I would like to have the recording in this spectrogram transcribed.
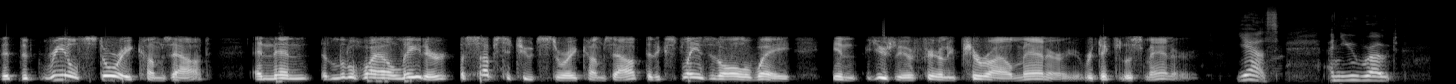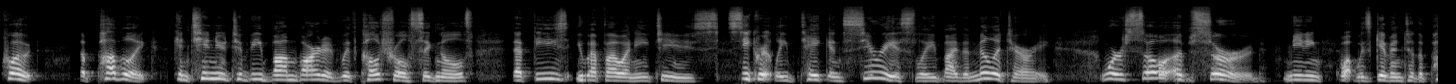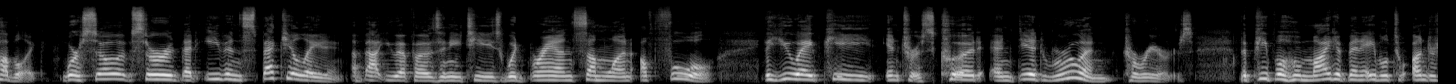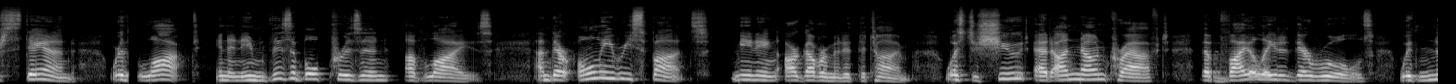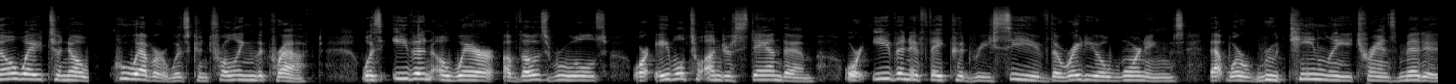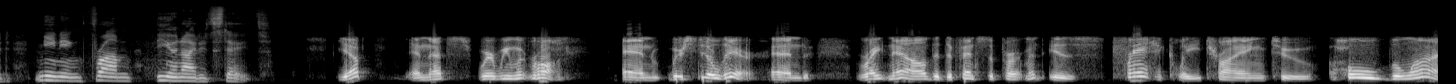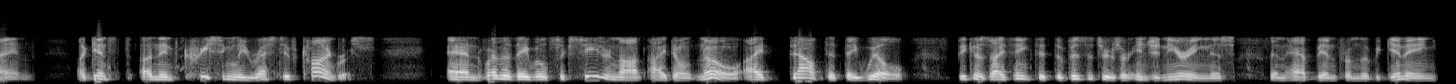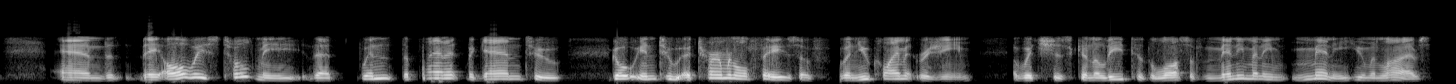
that the real story comes out, and then a little while later, a substitute story comes out that explains it all away in usually a fairly puerile manner, a ridiculous manner. Yes. And you wrote, quote, the public continued to be bombarded with cultural signals that these UFO and ETs, secretly taken seriously by the military, were so absurd, meaning what was given to the public, were so absurd that even speculating about UFOs and ETs would brand someone a fool. The UAP interests could and did ruin careers. The people who might have been able to understand were locked in an invisible prison of lies. And their only response, meaning our government at the time, was to shoot at unknown craft that violated their rules with no way to know whoever was controlling the craft was even aware of those rules or able to understand them or even if they could receive the radio warnings that were routinely transmitted, meaning from the United States. Yep, and that's where we went wrong. And we're still there. And right now, the Defense Department is frantically trying to hold the line against an increasingly restive Congress. And whether they will succeed or not, I don't know. I doubt that they will, because I think that the visitors are engineering this and have been from the beginning. And they always told me that when the planet began to go into a terminal phase of a new climate regime, which is going to lead to the loss of many, many, many human lives,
